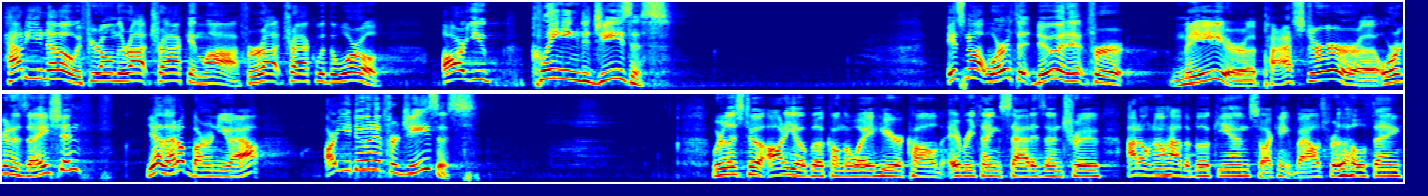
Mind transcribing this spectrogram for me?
How do you know if you're on the right track in life or right track with the world? Are you clinging to Jesus? It's not worth it doing it for me or a pastor or an organization. Yeah, that'll burn you out. Are you doing it for Jesus? We're listening to an audiobook on the way here called Everything Sad is Untrue. I don't know how the book ends, so I can't vouch for the whole thing,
